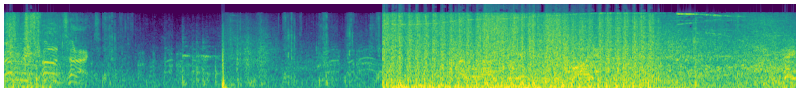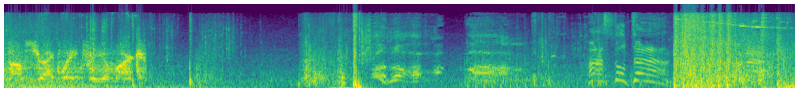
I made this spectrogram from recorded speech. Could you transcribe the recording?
Enemy contact! Strike waiting for your mark. Hostile down!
